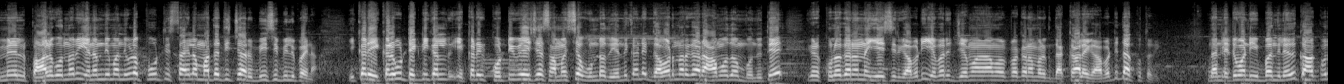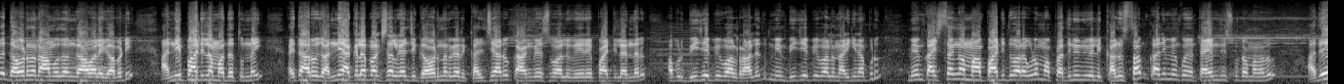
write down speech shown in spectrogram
ఎమ్మెల్యేలు పాల్గొన్నారు. ఎనిమిది మంది కూడా పూర్తి స్థాయిలో మద్దతు ఇచ్చారు బీసీ బిల్లు పైన. ఇక్కడ ఇక్కడ కూడా టెక్నికల్ ఇక్కడ కొట్టివేసే సమస్య ఉండదు. ఎందుకంటే గవర్నర్ గారు ఆమోదం పొందితే ఇక్కడ కులగణన చేసిరు కాబట్టి ఎవరి జమానా ప్రకారం వరకు దక్కాలి కాబట్టి దక్కుతుంది. దాంట్లో ఎటువంటి ఇబ్బంది లేదు. కాకపోతే గవర్నర్ ఆమోదం కావాలి కాబట్టి అన్ని పార్టీల మద్దతు ఉన్నాయి అయితే ఆ రోజు అన్ని అఖిల పక్షాలు కలిసి గవర్నర్ గారు కలిశారు. కాంగ్రెస్ వాళ్ళు వేరే పార్టీలు అందరూ. అప్పుడు బీజేపీ వాళ్ళు రాలేదు. మేము బీజేపీ వాళ్ళని అడిగినప్పుడు మేము ఖచ్చితంగా మా పార్టీ ద్వారా కూడా మా ప్రతినిధి వెళ్ళి కలుస్తాం. కానీ మేము కొంచెం టైం తీసుకుంటామన్నారు అదే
